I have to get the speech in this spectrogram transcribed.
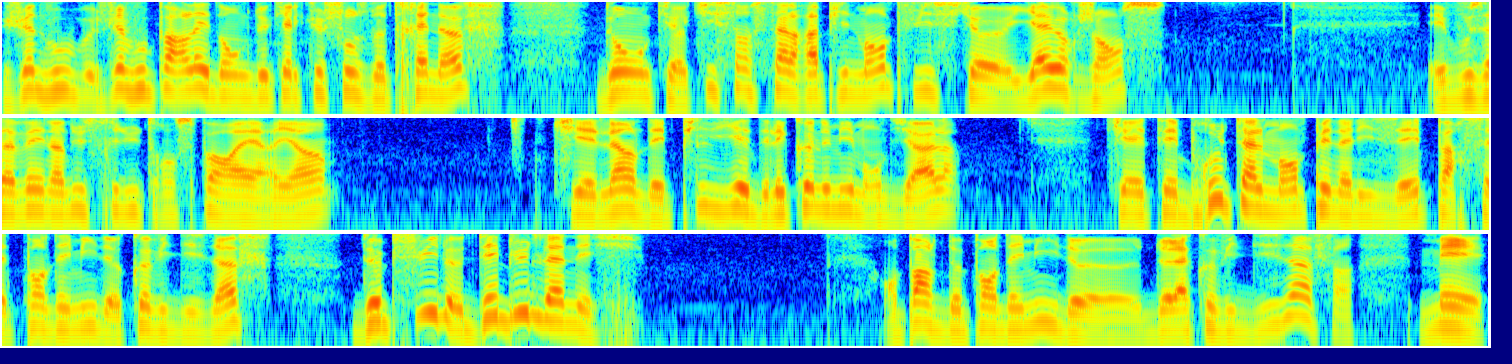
Je viens, de vous, je viens vous parler donc de quelque chose de très neuf, donc euh, qui s'installe rapidement puisqu'il y a urgence. Et vous avez l'industrie du transport aérien qui est l'un des piliers de l'économie mondiale, qui a été brutalement pénalisé par cette pandémie de Covid-19 depuis le début de l'année on parle de pandémie de, la Covid-19, hein, mais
